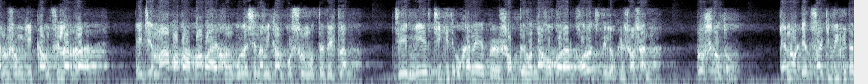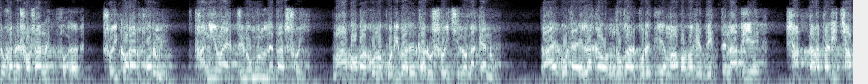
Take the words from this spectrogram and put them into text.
আনুষঙ্গিক কাউন্সিলররা এই যে মা বাবা বাবা এখন বলেছেন, আমি কাল পরশুর মধ্যে দেখলাম। যে মেয়ের চিকিৎসা ওখানে শবদেহ দাহ করার খরচ দিল কে শ্মশানে? প্রশ্ন তো, কেন ডেথ সার্টিফিকেটের ওখানে শ্মশানে সই করার ফর্মে স্থানীয় এক তৃণমূল নেতার সই। মা বাবা কোনো পরিবারের কারুর সই ছিল না কেন? প্রায় গোটা এলাকা অন্ধকার করে দিয়ে মা বাবাকে দেখতে না দিয়ে সাত তাড়াতাড়ি চাপ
